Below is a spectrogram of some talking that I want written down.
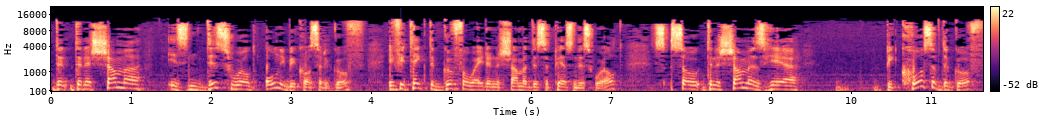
the, the neshama is in this world only because of the guf. If you take the guf away, the neshama disappears in this world. So, the neshama is here because of the guf,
